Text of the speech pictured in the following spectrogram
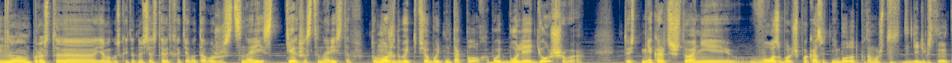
Ну, просто я могу сказать одно, если оставить хотя бы того же сценарист, тех же сценаристов, то, может быть, все будет не так плохо. Будет более дешево. То есть, мне кажется, что они ВОЗ больше показывать не будут, потому что это денег стоит.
